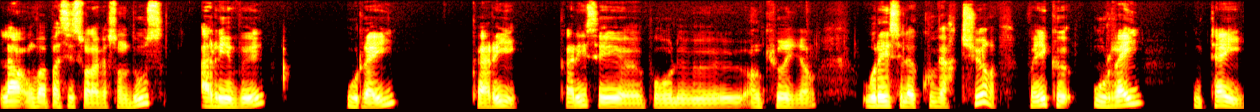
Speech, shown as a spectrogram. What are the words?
Là, on va passer sur la version douce. Arriver, urei, kari. Kari, c'est euh, pour le, un curry. Hein. C'est la couverture. Vous voyez que urei, utei,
